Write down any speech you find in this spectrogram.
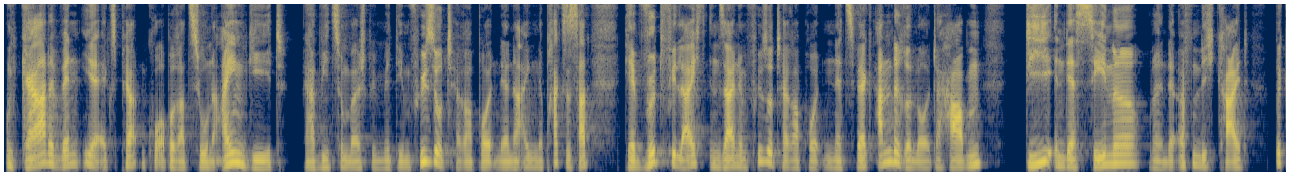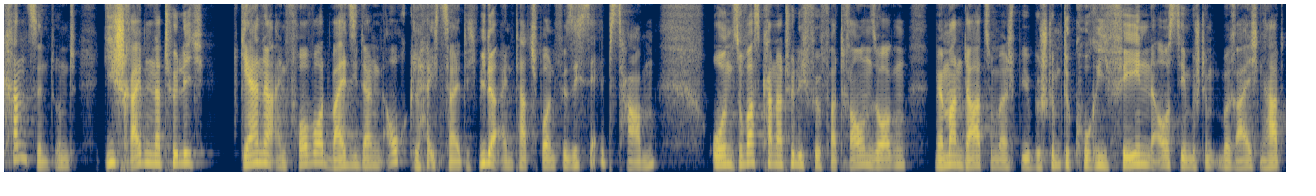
Und gerade wenn ihr Expertenkooperation eingeht, ja, wie zum Beispiel mit dem Physiotherapeuten, der eine eigene Praxis hat, der wird vielleicht in seinem Physiotherapeuten-Netzwerk andere Leute haben, die in der Szene oder in der Öffentlichkeit bekannt sind. Und die schreiben natürlich gerne ein Vorwort, weil sie dann auch gleichzeitig wieder einen Touchpoint für sich selbst haben. Und sowas kann natürlich für Vertrauen sorgen, wenn man da zum Beispiel bestimmte Koryphäen aus den bestimmten Bereichen hat,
